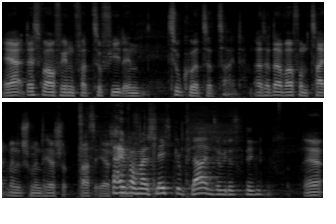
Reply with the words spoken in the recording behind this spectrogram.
Ja, das war auf jeden Fall zu viel in zu kurzer Zeit. Also da war vom Zeitmanagement her was eher schlecht. Einfach mal schlecht geplant, so wie das klingt. Ja.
